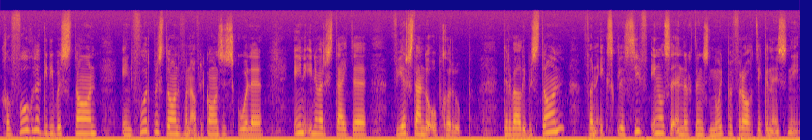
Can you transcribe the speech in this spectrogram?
Gevolglik het die bestaan en voortbestaan van Afrikaanse skole en universiteite weerstande opgeroep, terwyl die bestaan van eksklusief Engelse inrichtings nooit bevraagteken is nie.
